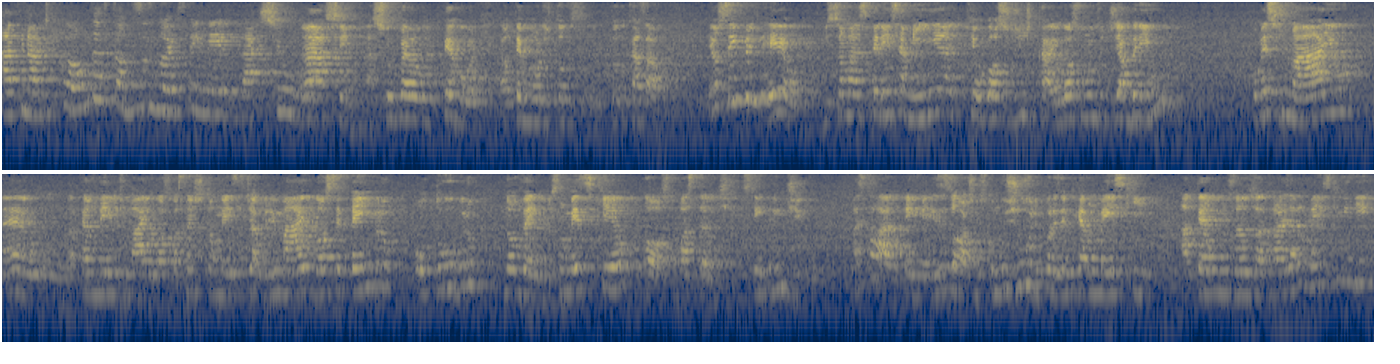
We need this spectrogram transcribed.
Afinal de contas, todos os noivos têm medo da chuva. Ah, sim, a chuva é o terror, é o temor de todo, todo casal. Eu sempre, eu, isso é uma experiência minha que eu gosto de indicar. Eu gosto muito de abril, começo de maio, né, eu, até o meio de maio eu gosto bastante, então mês de abril e maio, eu gosto de setembro, outubro, novembro. São meses que eu gosto bastante, sempre indico. Mas claro, tem meses ótimos, como julho, por exemplo, que era um mês que até uns anos atrás era um mês que ninguém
